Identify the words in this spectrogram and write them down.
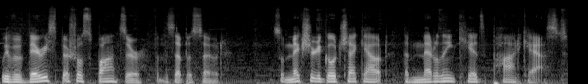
we have a very special sponsor for this episode. So make sure to go check out the Meddling Kids podcast.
